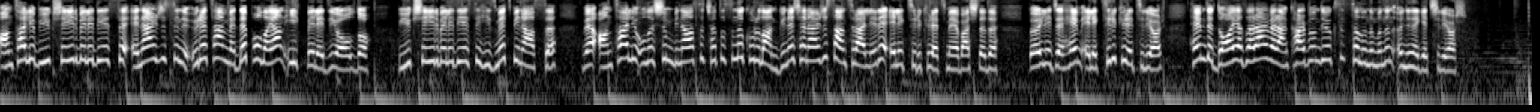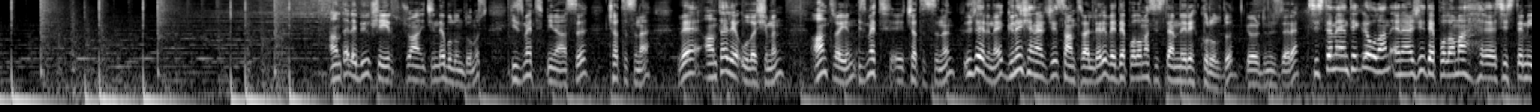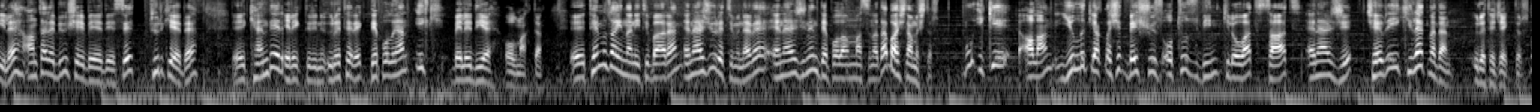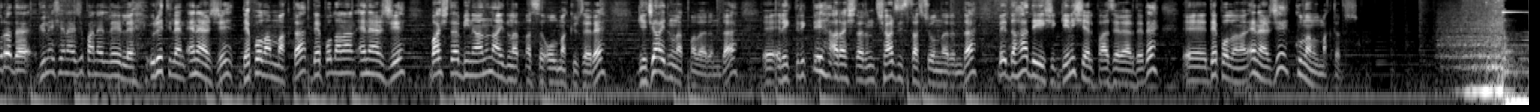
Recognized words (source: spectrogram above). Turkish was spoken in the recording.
Antalya Büyükşehir Belediyesi enerjisini üreten ve depolayan ilk belediye oldu. Büyükşehir Belediyesi Hizmet Binası ve Antalya Ulaşım Binası çatısına kurulan güneş enerji santralleri elektrik üretmeye başladı. Böylece hem elektrik üretiliyor hem de doğaya zarar veren karbondioksit salınımının önüne geçiliyor. Antalya Büyükşehir şu an içinde bulunduğumuz hizmet binası çatısına ve Antalya Ulaşım'ın Antray'ın hizmet e, çatısının üzerine güneş enerji santralleri ve depolama sistemleri kuruldu gördüğünüz üzere. Sisteme entegre olan enerji depolama e, sistemi ile Antalya Büyükşehir Belediyesi Türkiye'de e, kendi elektriğini üreterek depolayan ilk belediye olmakta. Temmuz ayından itibaren enerji üretimine ve enerjinin depolanmasına da başlamıştır. Bu iki alan yıllık yaklaşık 530 bin kilowatt saat enerji çevreyi kirletmeden üretecektir. Burada güneş enerji panelleriyle üretilen enerji depolanmakta. Depolanan enerji başta binanın aydınlatması olmak üzere gece aydınlatmalarında, e, elektrikli araçların şarj istasyonlarında ve daha değişik geniş yelpazelerde de e, depolanan enerji kullanılmaktadır.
